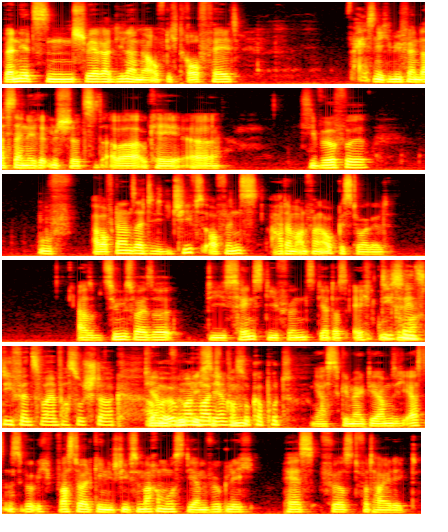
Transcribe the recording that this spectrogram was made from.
wenn jetzt ein schwerer Dealer auf dich drauf fällt, weiß nicht, inwiefern das deine Rippen schützt, aber okay, äh, die Würfe, uff. Aber auf der anderen Seite, die Chiefs Offense hat am Anfang auch gestruggelt. Also, beziehungsweise die Saints Defense, die hat das echt gut die gemacht. Die Saints Defense war einfach so stark. Die aber irgendwann war die einfach so kaputt. Ja, hast gemerkt, die haben sich erstens wirklich, was du halt gegen die Chiefs machen musst, die haben wirklich Pass First verteidigt.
